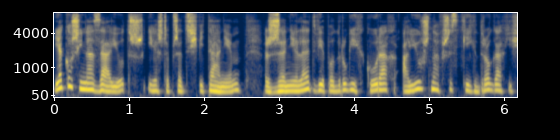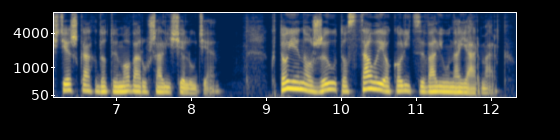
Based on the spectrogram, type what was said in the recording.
Jakoż i nazajutrz, jeszcze przed świtaniem, że nieledwie po drugich kurach, a już na wszystkich drogach i ścieżkach do Tymowa ruszali się ludzie. Kto jeno żył, to z całej okolicy walił na jarmark.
